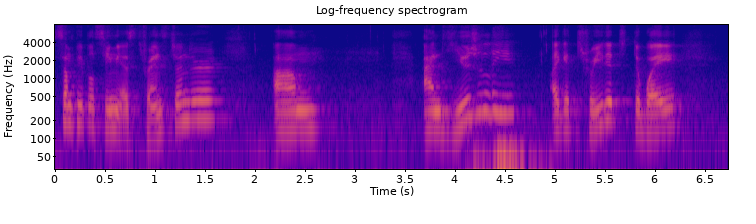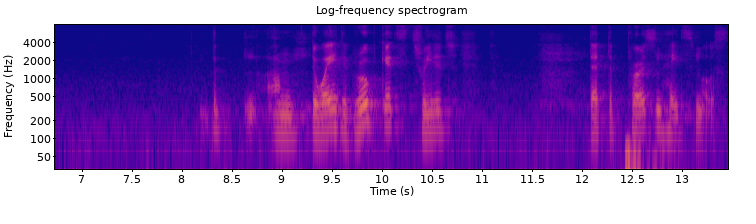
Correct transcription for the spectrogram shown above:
Some people see me as transgender. Um, and usually I get treated the way the, um, the way the group gets treated that the person hates most.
